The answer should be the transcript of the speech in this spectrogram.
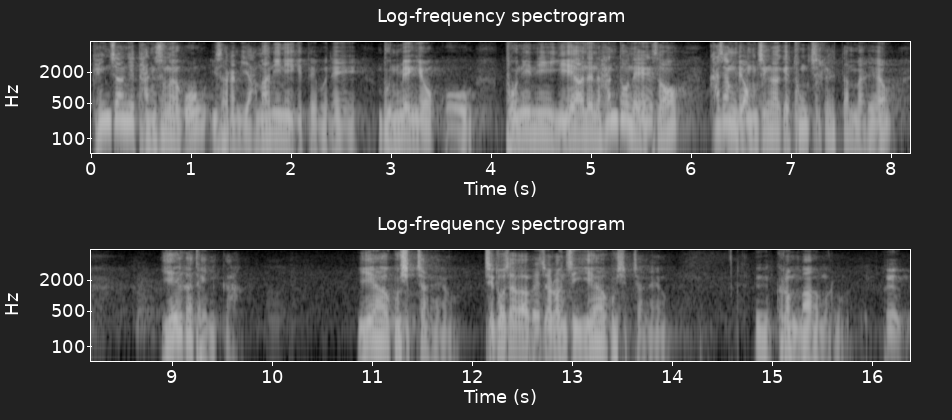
굉장히 단순하고 이 사람이 야만인이기 때문에 문맹이었고 본인이 이해하는 한도 내에서 가장 명징하게 통치를 했단 말이에요. 이해가 되니까. 이해하고 싶잖아요. 지도자가 왜 저런지 이해하고 싶잖아요. 음, 그런 마음으로. 그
